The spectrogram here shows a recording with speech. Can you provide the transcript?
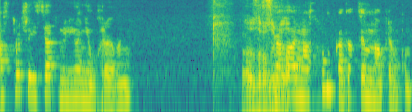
е, 160 мільйонів гривень. Зрозуміло. Загальна сумка за цим напрямком.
